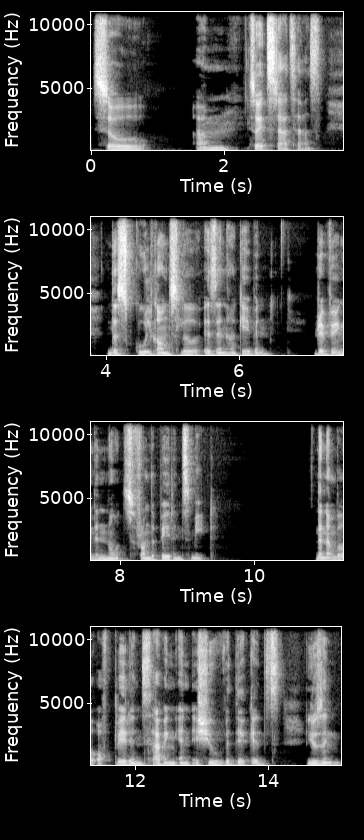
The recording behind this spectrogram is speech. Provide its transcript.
So, um, so it starts as the school counselor is in her cabin reviewing the notes from the parents' meet. The number of parents having an issue with their kids using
